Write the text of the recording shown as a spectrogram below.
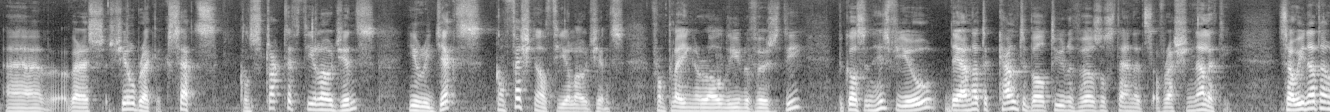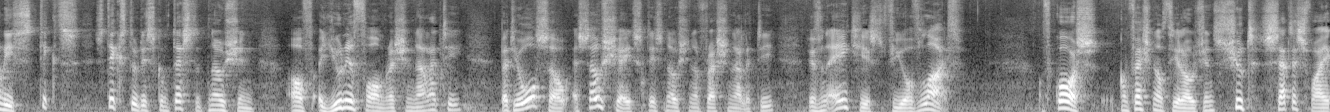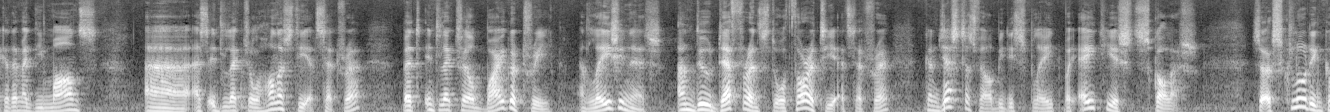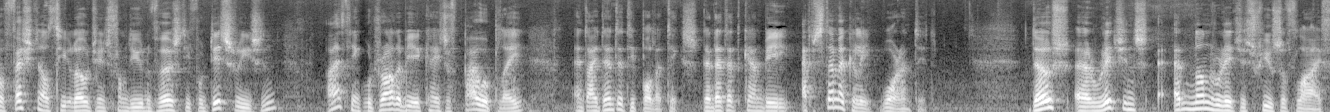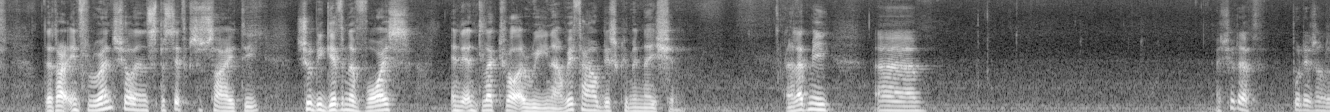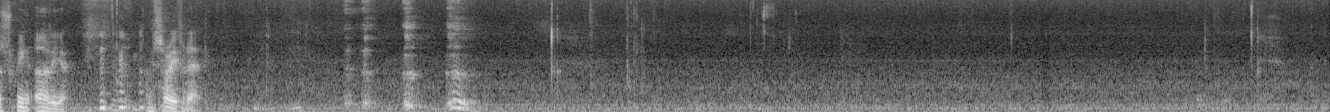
uh, whereas Schilbrack accepts constructive theologians, he rejects confessional theologians from playing a role in the university because, in his view, they are not accountable to universal standards of rationality. So he not only sticks, sticks to this contested notion of a uniform rationality, but he also associates this notion of rationality with an atheist view of life. Of course, confessional theologians should satisfy academic demands uh, as intellectual honesty, etc., but intellectual bigotry and laziness, undue deference to authority, etc., can just as well be displayed by atheist scholars. So excluding confessional theologians from the university for this reason, I think would rather be a case of power play and identity politics than that it can be epistemically warranted. Those uh, religions and non-religious views of life that are influential in a specific society should be given a voice in the intellectual arena without discrimination. And let me, um, I should have put this on the screen earlier. I'm sorry for that.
